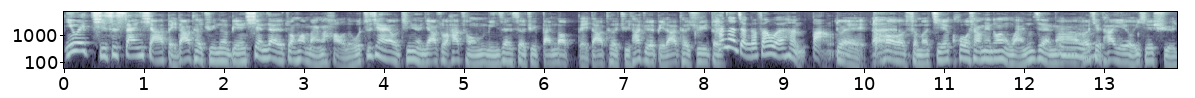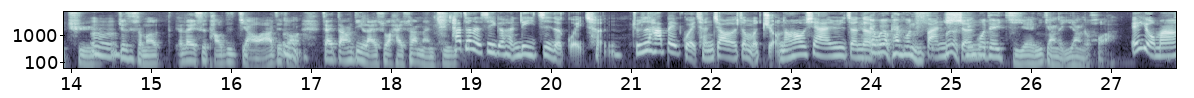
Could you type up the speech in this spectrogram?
因为其实三峡北大特区那边现在的状况蛮好的，我之前还有听人家说，他从民生社区搬到北大特区，他觉得北大特区的，他那整个氛围很棒，对，然后什么街廓上面都很完整啊，嗯、而且它也有一些学区，嗯，就是什么类似桃子角啊这种，嗯、在当地来说还算蛮近。它真的是一个很励志的鬼城，就是它被鬼城叫了这么久，然后现在就是真的。哎、欸，我有看过你，我有听过这一集，哎，你讲的一样的话。哎、欸，有吗？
